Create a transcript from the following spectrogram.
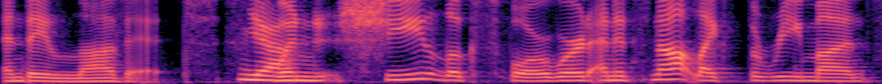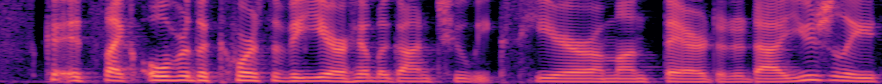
and they love it Yeah. when she looks forward and it's not like three months it's like over the course of a year he'll be gone two weeks here a month there da da da usually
